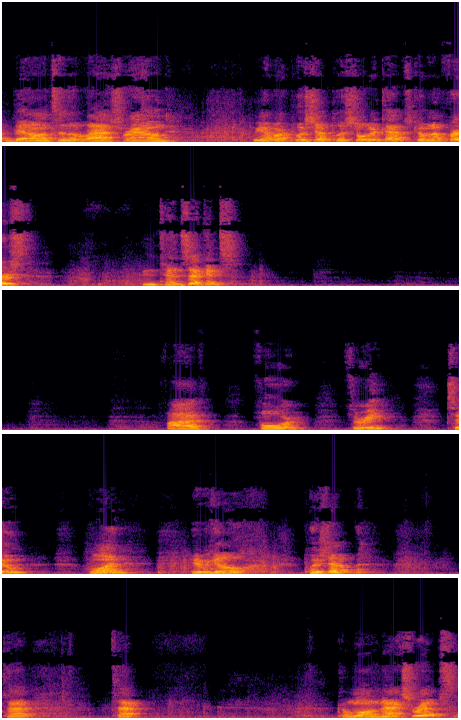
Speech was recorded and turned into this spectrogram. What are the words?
And then on to the last round. We have our push up plus shoulder taps coming up first in 10 seconds. Five, four, three, two, one. Here we go. Push up, tap, tap. Come on, max reps.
